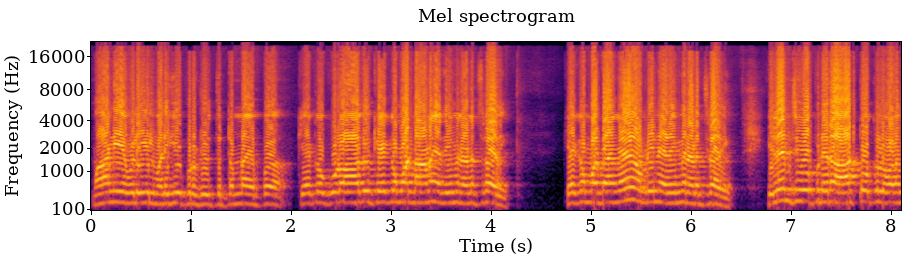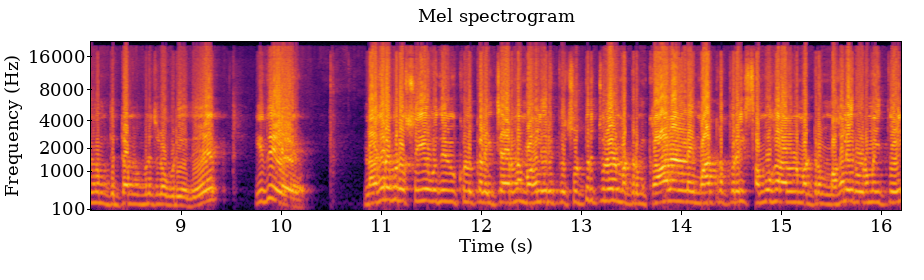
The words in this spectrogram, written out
மானிய விலையில் மளிகை பொருட்கள் திட்டம்னா எப்ப? கேட்கக்கூடாது கேட்க மாட்டாங்கன்னா எதையுமே நினைச்சிடாது. கேட்க மாட்டாங்க அப்படின்னு எதையுமே நினைச்சிடாதீங்க இளஞ்சிவப்பு நிற ஆட்டோக்கள் வழங்கும் திட்டம் அப்படின்னு சொல்லக்கூடியது. இது நகர்ப்புற சுய உதவி குழுக்களை சேர்ந்த மகளிருக்கு சுற்றுச்சூழல் மற்றும் காலநிலை மாற்றத்துறை சமூக நலன் மற்றும் மகளிர் உரிமைத்துறை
